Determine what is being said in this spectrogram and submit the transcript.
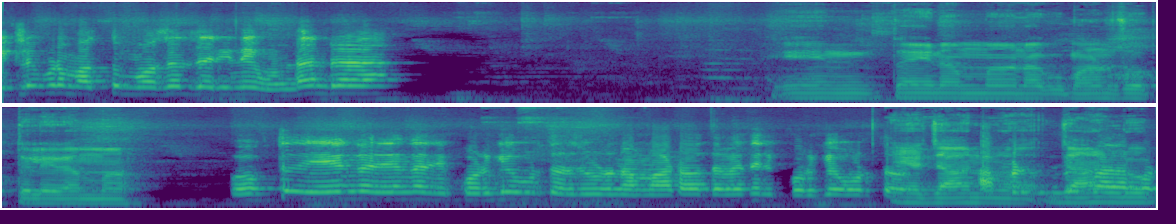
ఇట్లా కూడా మొత్తం మోసాలు జరిగినాయి. ఉండండిరా ఎంతైనమ్మా నాకు మనసు ఒప్పుతలేదమ్మా. ఒప్పుతుంది ఏం కాదు ఏం కాదు నీ కొడుకే పుడతాడు చూడు నా మాట అర్థమైతే నీ కొడుకే పుడతాడు. ఏ జాను జాను లోప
